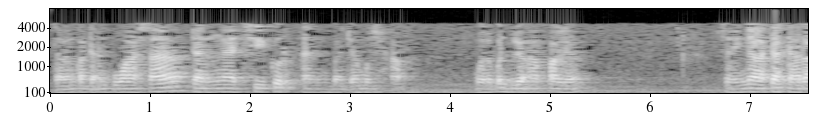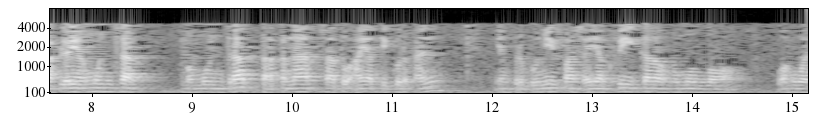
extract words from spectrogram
Dalam keadaan puasa dan ngaji Quran baca mushaf. Walaupun beliau hafal ya. Sehingga ada darah beliau yang muncrat. Memuncrat terkena satu ayat di Quran yang berbunyi fasayakfika humullah wa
